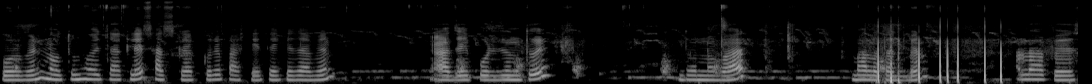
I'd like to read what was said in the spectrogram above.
করবেন। নতুন হয়ে থাকলে সাবস্ক্রাইব করে পাশে থেকে যাবেন। আজ এই পর্যন্তই। ধন্যবাদ। ভালো থাকবেন। আল্লাহ হাফেজ।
